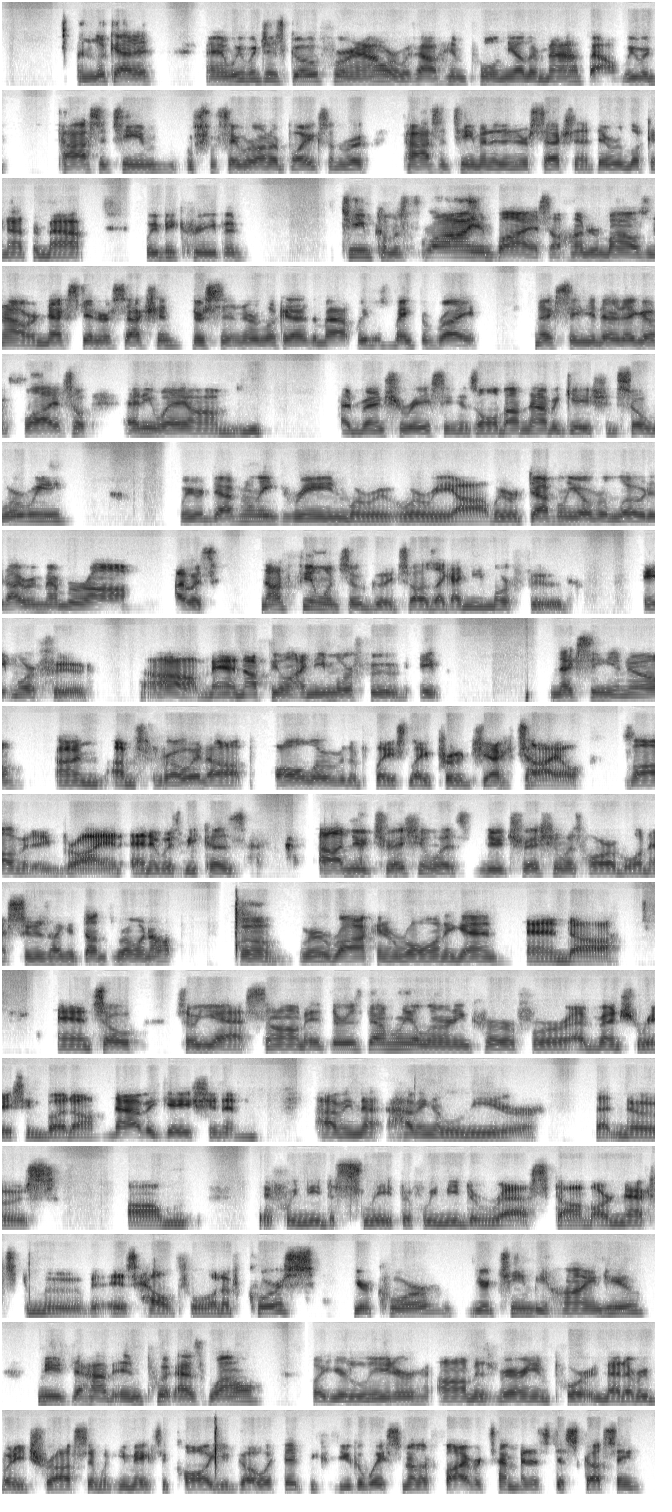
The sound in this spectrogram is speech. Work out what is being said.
and look at it. And we would just go for an hour without him pulling the other map out. We would pass a team, say we're on our bikes on the road, pass a team at an intersection that they were looking at the map. We'd be creeping. Team comes flying by us 100 miles an hour. Next intersection, they're sitting there looking at the map. We just make the right next thing you know, they go fly. So anyway, um, adventure racing is all about navigation. So were we, we were definitely green. Were we, were we, uh, we were definitely overloaded. I remember, um, I was not feeling so good. So I was like, I need more food, ate more food. Oh man, not feeling, I need more food. Ate. Next thing you know, I'm, I'm throwing up all over the place like projectile vomiting, Brian. And it was because uh, nutrition was nutrition was horrible, and as soon as I get done throwing up, boom, we're rocking and rolling again. And uh, and so so yes, um, it, there is definitely a learning curve for adventure racing, but um, navigation and having that having a leader that knows um, if we need to sleep, if we need to rest, um, our next move is helpful. And of course, your core, your team behind you needs to have input as well but your leader um, is very important that everybody trusts. And when he makes a call, you go with it because you could waste another five or 10 minutes discussing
